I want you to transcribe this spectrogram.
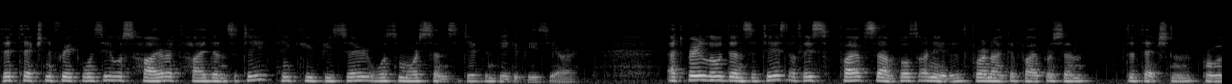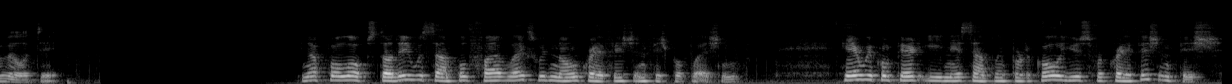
Detection frequency was higher at high density, and qPCR was more sensitive than ddPCR. At very low densities, at least five samples are needed for a 95% detection probability. In a follow-up study, we sampled five lakes with known crayfish and fish population. Here we compared eDNA sampling protocol used for crayfish and fish,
